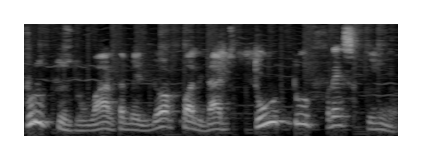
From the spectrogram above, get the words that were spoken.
frutos do mar da melhor qualidade, tudo fresquinho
